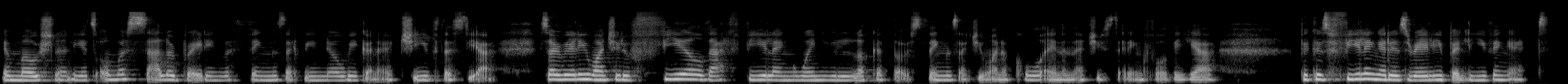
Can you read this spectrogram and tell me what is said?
emotionally. It's almost celebrating the things that we know we're going to achieve this year. So I really want you to feel that feeling when you look at those things that you want to call in and that you're setting for the year. Because feeling it is really believing it,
